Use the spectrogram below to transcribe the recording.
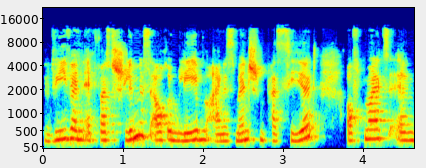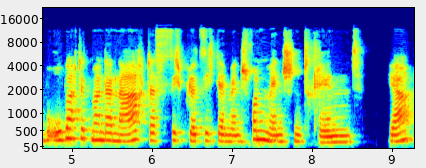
wie wenn etwas Schlimmes auch im Leben eines Menschen passiert. Oftmals äh, beobachtet man danach, dass sich plötzlich der Mensch von Menschen trennt ja,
